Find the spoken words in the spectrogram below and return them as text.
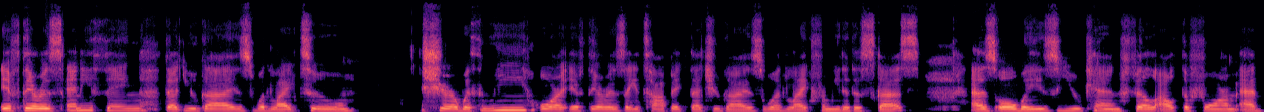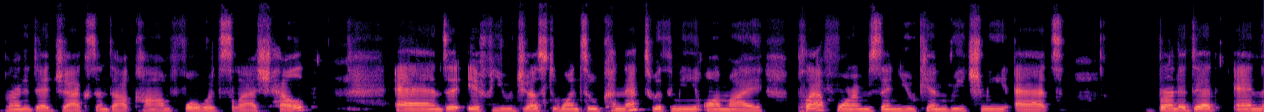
If there is anything that you guys would like to share with me, or if there is a topic that you guys would like for me to discuss, as always, you can fill out the form at bernadettejackson.com forward slash help. And if you just want to connect with me on my platforms, then you can reach me at Bernadette N.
